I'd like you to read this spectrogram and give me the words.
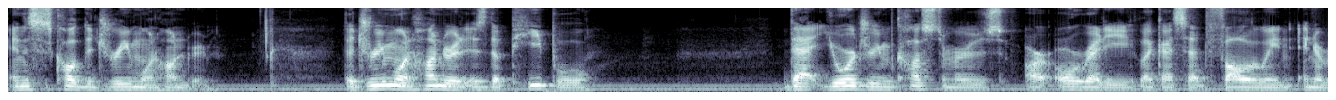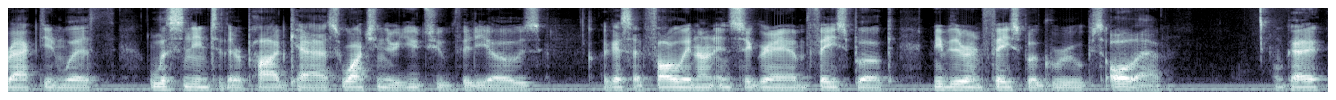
and this is called the Dream 100. The Dream 100 is the people that your dream customers are already, like I said, following, interacting with, listening to their podcasts, watching their YouTube videos, like I said, following on Instagram, Facebook, maybe they're in Facebook groups, all that. Okay?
